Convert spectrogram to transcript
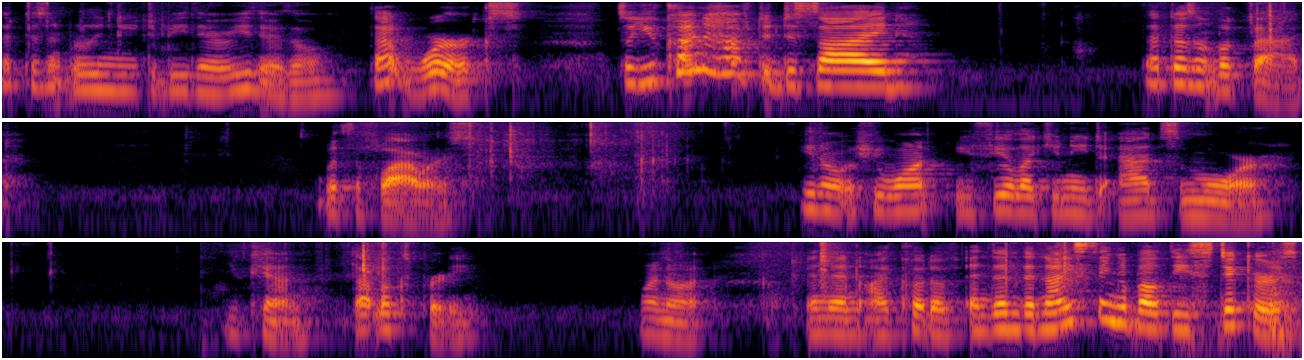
That doesn't really need to be there either, though. That works. So you kind of have to decide, that doesn't look bad with the flowers. You know, if you want, you feel like you need to add some more, you can. That looks pretty. Why not? And then I could have, and then the nice thing about these stickers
